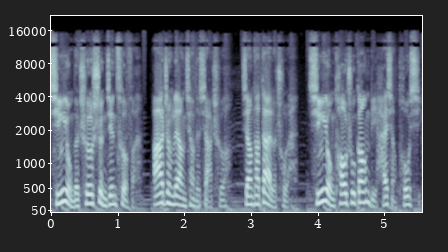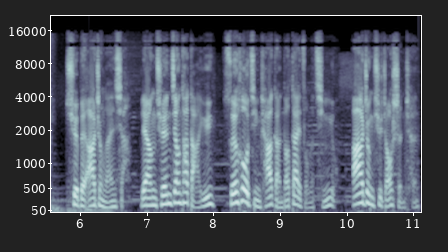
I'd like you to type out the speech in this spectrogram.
秦勇的车瞬间侧翻，阿正踉跄着下车，将他带了出来。秦勇掏出钢笔，还想偷袭，却被阿正拦下，两拳将他打晕。随后警察赶到，带走了秦勇。阿正去找沈晨，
